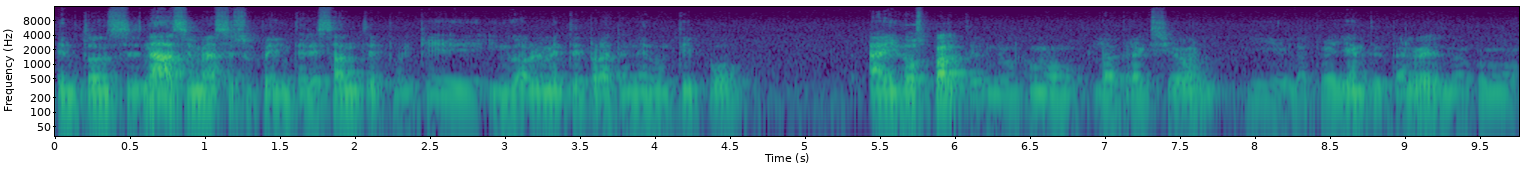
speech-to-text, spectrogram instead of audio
Entonces, nada, se me hace súper interesante porque indudablemente para tener un tipo hay dos partes, ¿no? Como la atracción y el atrayente, tal vez, ¿no? Como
